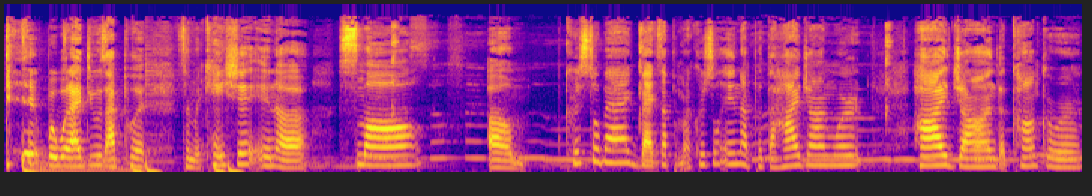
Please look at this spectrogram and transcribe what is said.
but what I do is I put some acacia in a small um, crystal bag, bags I put my crystal in. I put the High John wort, High John the Conqueror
